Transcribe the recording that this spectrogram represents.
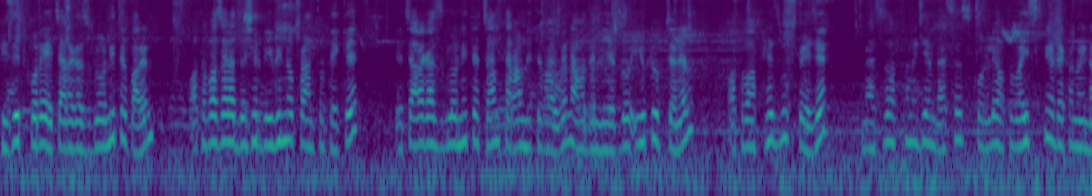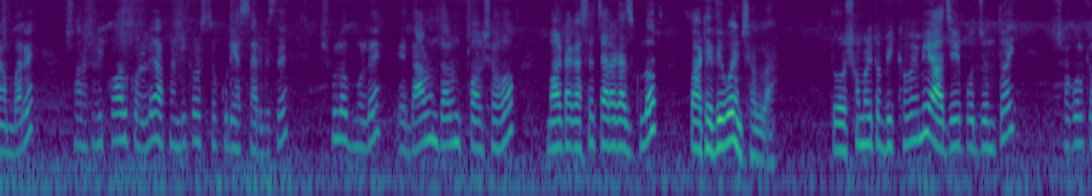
ভিজিট করে এই চারা গাছগুলো নিতে পারেন। অথবা যারা দেশের বিভিন্ন প্রান্ত থেকে এই চারা গাছগুলো নিতে চান, তারাও নিতে পারবেন আমাদের নির্গ্রো ইউটিউব চ্যানেল অথবা ফেসবুক পেজের মেসেজ অপশনে গিয়ে মেসেজ করলে অথবা স্ক্রিনে দেখানো এই নাম্বারে সরাসরি কল করলে আপনার নিকটস্থ কুরিয়ার সার্ভিসে সুলভ মূল্যে এই দারুণ দারুণ ফলসহ মাল্টা গাছের চারা গাছগুলো পাঠিয়ে দেবো ইনশাল্লাহ। তো সম্মানিত আমি আজ এ পর্যন্তই। সকলকে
